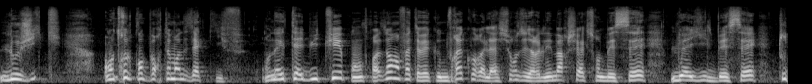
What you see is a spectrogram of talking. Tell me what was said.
logique entre le comportement des actifs. On a été habitué pendant trois ans, en fait, avec une vraie corrélation, c'est-à-dire les marchés actions baissaient, le yield baissait, tout,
